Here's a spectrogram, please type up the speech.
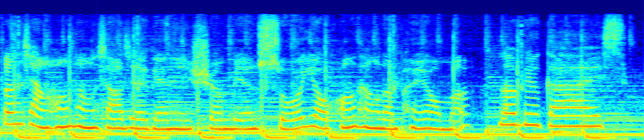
分享荒唐小姐给你身边所有荒唐的朋友们。Love you guys。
